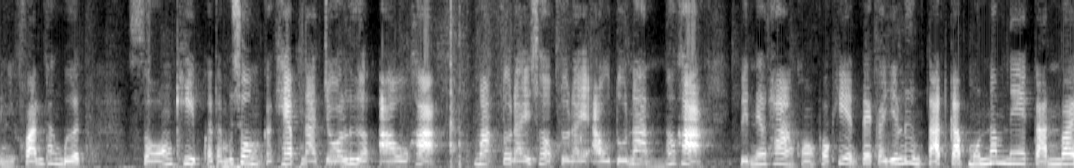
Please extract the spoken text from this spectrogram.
นนี่ฟันทั้งเบิดสองคลิปค่ะท่านผู้ชมก็แคปหน้าจอเลือกเอาค่ะ มักตัวใดชอบตัวใดเอาตัวนั้นเนาะค่ะ เป็นแนวทางของพ่อเคนแต่ก็อย่าลืมตัดกับหมุนน้ำแน่กันไว้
